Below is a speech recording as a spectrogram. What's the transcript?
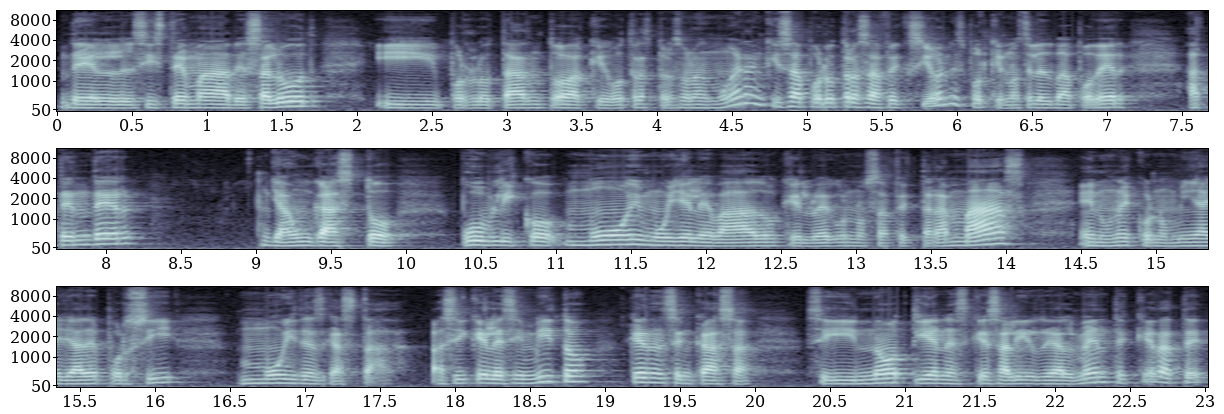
del sistema de salud y por lo tanto a que otras personas mueran, quizá por otras afecciones, porque no se les va a poder atender, ya un gasto público muy muy elevado que luego nos afectará más en una economía ya de por sí muy desgastada. Así que les invito, quédense en casa. Si no tienes que salir realmente, quédate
